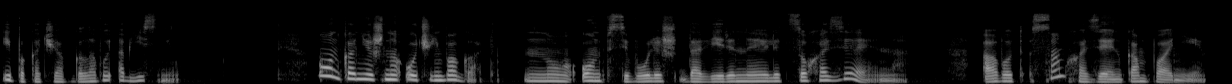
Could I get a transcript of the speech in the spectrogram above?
и покачав головой объяснил: он, конечно, очень богат, но он всего лишь доверенное лицо хозяина. А вот сам хозяин компании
